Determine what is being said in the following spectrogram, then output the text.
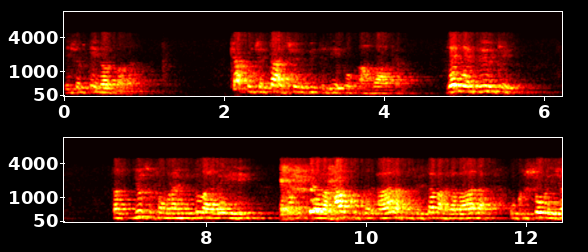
Jesi ti normalan? Kako će taj čovjek biti lijepog ahlaka? Jedne prilike sa Jusufom Rahmetullah Alehi došli na halku Kur'ana posle sabah namaza u Kušovni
